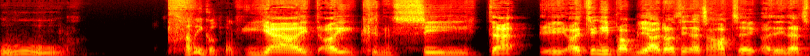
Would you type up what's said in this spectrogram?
ooh, that'd be a good one. yeah, I I can see that. I think he probably. I don't think that's a hot take. I think that's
